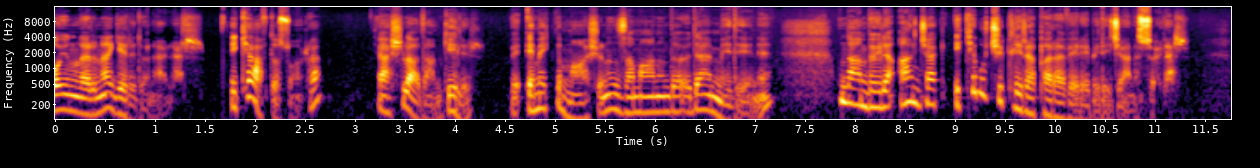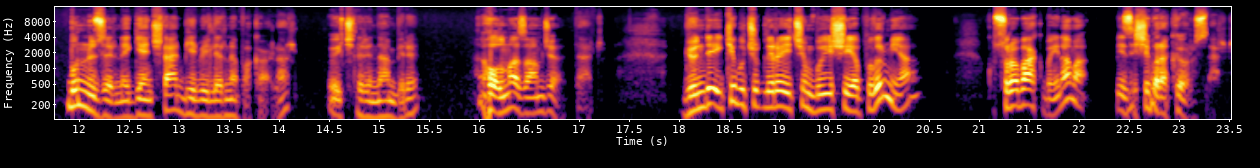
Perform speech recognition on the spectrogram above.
oyunlarına geri dönerler. İki hafta sonra yaşlı adam gelir ve emekli maaşının zamanında ödenmediğini, bundan böyle ancak iki buçuk lira para verebileceğini söyler. Bunun üzerine gençler birbirlerine bakarlar ve içlerinden biri olmaz amca der. Günde iki buçuk lira için bu işi yapılır mı ya? Kusura bakmayın ama biz işi bırakıyoruz der.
